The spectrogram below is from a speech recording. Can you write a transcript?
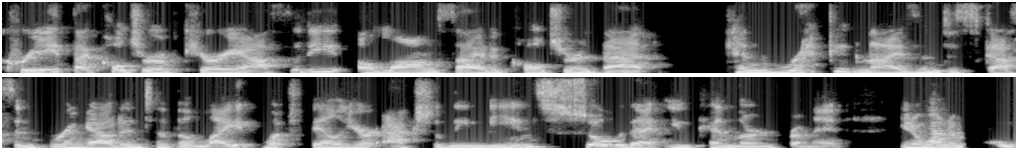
create that culture of curiosity alongside a culture that can recognize and discuss and bring out into the light what failure actually means so that you can learn from it. You know, yeah. one of my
